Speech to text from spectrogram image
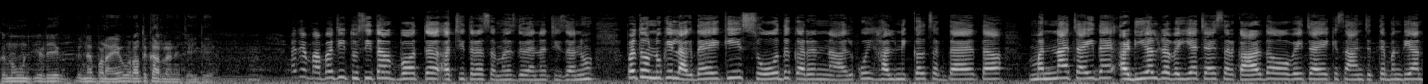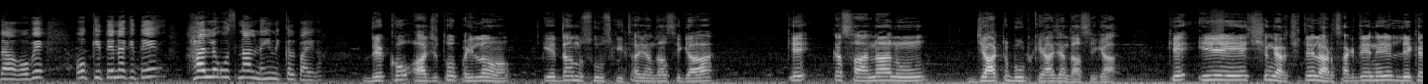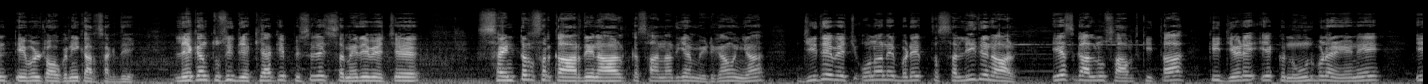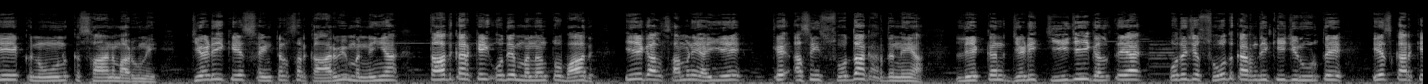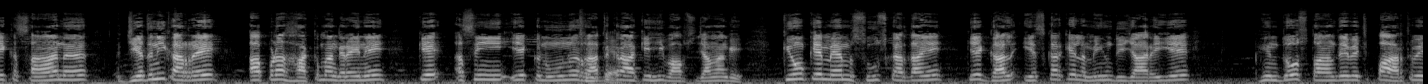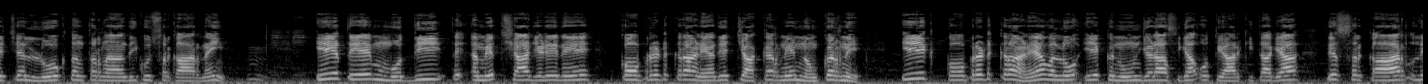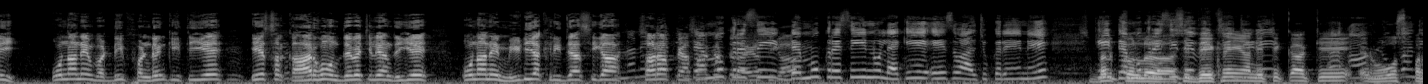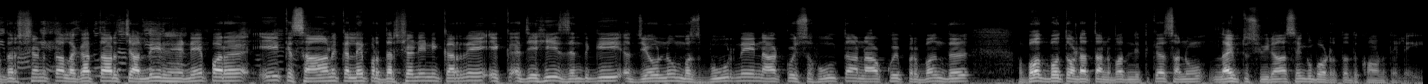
ਕਾਨੂੰਨ ਜਿਹੜੇ ਇਹਨਾਂ ਬਣਾਏ ਉਹ ਰੱਦ ਕਰ ਲੈਣੇ ਚਾਹੀਦੇ ਆ। ਅੱਛਾ ਬਾਬਾ ਜੀ ਤੁਸੀਂ ਤਾਂ ਬਹੁਤ ਅੱਛੀ ਤਰ੍ਹਾਂ ਸਮਝਦੇ ਹੋ ਇਹਨਾਂ ਚੀਜ਼ਾਂ ਨੂੰ। ਪਰ ਤੁਹਾਨੂੰ ਕੀ ਲੱਗਦਾ ਹੈ ਕਿ ਸੋਧ ਕਰਨ ਨਾਲ ਕੋਈ ਹੱਲ ਨਿਕਲ ਸਕਦਾ ਹੈ? ਤਾਂ ਮੰਨਣਾ ਚਾਹੀਦਾ ਹੈ ਅੜੀਅਲ ਰਵਈਆ ਚਾਹੇ ਸਰਕਾਰ ਦਾ ਹੋਵੇ ਚਾਹੇ ਕਿਸਾਨ ਜਥੇਬੰਦੀਆਂ ਦਾ ਹੋਵੇ ਉਹ ਕਿਤੇ ਨਾ ਕਿਤੇ ਹੱਲ ਉਸ ਨਾਲ ਨਹੀਂ ਨਿਕਲ ਪਾਏਗਾ। ਦੇਖੋ ਅੱਜ ਤੋਂ ਪਹਿਲਾਂ ਇਦਾਂ ਮਹਿਸੂਸ ਕੀਤਾ ਜਾਂਦਾ ਸੀਗਾ ਕਿ ਕਿਸਾਨਾਂ ਨੂੰ ਜੱਟ ਬੂਟ ਕਿਹਾ ਜਾਂਦਾ ਸੀਗਾ ਕਿ ਇਹ ਸੰਘਰਸ਼ ਤੇ ਲੜ ਸਕਦੇ ਨੇ, ਲੇਕਿਨ ਟੇਬਲ ਟਾਕ ਨਹੀਂ ਕਰ ਸਕਦੇ। ਲੇਕਿਨ ਤੁਸੀਂ ਦੇਖਿਆ ਕਿ ਪਿਛਲੇ ਸਮੇਂ ਦੇ ਵਿੱਚ ਸੈਂਟਰ ਸਰਕਾਰ ਦੇ ਨਾਲ ਕਿਸਾਨਾਂ ਦੀਆਂ ਮੀਟਿੰਗਾਂ ਹੋਈਆਂ, ਜਿਹਦੇ ਵਿੱਚ ਉਹਨਾਂ ਨੇ ਬੜੇ ਤਸੱਲੀ ਦੇ ਨਾਲ ਇਸ ਗੱਲ ਨੂੰ ਸਾਬਤ ਕੀਤਾ ਕਿ ਜਿਹੜੇ ਇਹ ਕਾਨੂੰਨ ਬਣਾਏ ਨੇ, ਇਹ ਕਾਨੂੰਨ ਕਿਸਾਨ ਮਾਰੂ ਨੇ। ਜਿਹੜੀ ਕਿ ਸੈਂਟਰ ਸਰਕਾਰ ਵੀ ਮੰਨੀ ਆ, ਤਦ ਕਰਕੇ ਉਹਦੇ ਮੰਨਣ ਤੋਂ ਬਾਅਦ ਇਹ ਗੱਲ ਸਾਹਮਣੇ ਆਈ ਏ ਕਿ ਅਸੀਂ ਸੋਧਾ ਕਰ ਦਿੰਨੇ ਆ। ਲੇਕਿਨ ਜਿਹੜੀ ਚੀਜ਼ ਹੀ ਗਲਤ ਹੈ ਉਹਦੇ 'ਚ ਸੋਧ ਕਰਨ ਦੀ ਕੀ ਜ਼ਰੂਰਤ ਏ? ਇਸ ਕਰਕੇ ਕਿਸਾਨ ਜਿੱਦ ਨਹੀਂ ਕਰ ਰਹੇ ਆਪਣਾ ਹੱਕ ਮੰਗ ਰਹੇ ਨੇ ਕਿ ਅਸੀਂ ਇਹ ਕਾਨੂੰਨ ਰੱਦ। ਕਰਾ ਕੇ ਹੀ ਵਾਪਸ ਜਾਵਾਂਗੇ। ਕਿਉਂਕਿ ਮੈਂ ਮਹਿਸੂਸ ਕਰਦਾ ਏ ਕਿ ਗੱਲ ਇਸ ਕਰਕੇ ਲੰਮੀ ਹੁੰਦੀ ਜਾ ਰਹੀ ਏ ਹਿੰਦੁਸਤਾਨ ਦੇ ਵਿੱਚ ਭਾਰਤ ਵਿੱਚ ਲੋਕਤੰਤਰ ਨਾਂ ਦੀ ਕੋਈ ਸਰਕਾਰ ਨਹੀਂ। ਇਹ ਤੇ ਮੋਦੀ ਤੇ ਅਮਿਤ ਸ਼ਾਹ ਜਿਹੜੇ ਨੇ ਕਾਰਪੋਰੇਟ ਘਰਾਣਿਆਂ ਦੇ ਚਾਕਰ ਨੇ ਨੌਕਰ ਨੇ। ਇਹ ਕਾਰਪੋਰੇਟ ਘਰਾਣਿਆਂ ਵੱਲੋਂ ਇਹ ਕਾਨੂੰਨ ਜਿਹੜਾ ਸੀਗਾ ਉਹ ਤਿਆਰ ਕੀਤਾ ਗਿਆ ਤੇ ਸਰਕਾਰ ਲਈ ਉਹਨਾਂ ਨੇ ਵੱਡੀ ਫੰਡਿੰਗ ਕੀਤੀ ਏ। ਇਹ ਸਰਕਾਰ ਹੋਣ ਦੇ ਵਿੱਚ ਲਿਆਂਦੀ ਏ। ਉਹਨਾਂ ਨੇ ਮੀਡੀਆ ਖਰੀਦਿਆ ਸੀਗਾ। ਸਾਰਾ ਪੈਸਾ ਡੈਮੋਕ੍ਰੇਸੀ ਡੈਮੋਕ੍ਰੇਸੀ ਨੂੰ ਲੈ ਕੇ ਇਹ ਸਵਾਲ ਚੁੱਕ ਰਹੇ ਨੇ ਬਿਲਕੁਲ ਅਸੀਂ ਦੇਖ ਰਹੇ ਹਾਂ ਨਿਤਿਕਾ ਕਿ ਰੋਸ ਪ੍ਰਦਰਸ਼ਨ ਤਾਂ ਲਗਾਤਾਰ ਚੱਲ ਹੀ ਰਹੇ ਨੇ ਪਰ ਇਹ ਕਿਸਾਨ ਇਕੱਲੇ ਪ੍ਰਦਰਸ਼ਨ ਹੀ ਨਹੀਂ ਕਰ ਰਹੇ ਇੱਕ ਅਜਿਹੀ ਜ਼ਿੰਦਗੀ ਜਿਉਣ ਨੂੰ ਮਜਬੂਰ ਨੇ ਨਾ ਕੋਈ ਸਹੂਲਤਾਂ ਨਾ ਕੋਈ ਪ੍ਰਬੰਧ। ਬਹੁਤ ਬਹੁਤ ਤੁਹਾਡਾ ਧੰਨਵਾਦ ਨਿਤਿਕਾ ਸਾਨੂੰ ਲਾਈਵ ਤਸਵੀਰਾਂ ਸਿੰਘ ਬਾਰਡਰ ਤੋਂ ਦਿਖਾਉਣ ਦੇ ਲਈ।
